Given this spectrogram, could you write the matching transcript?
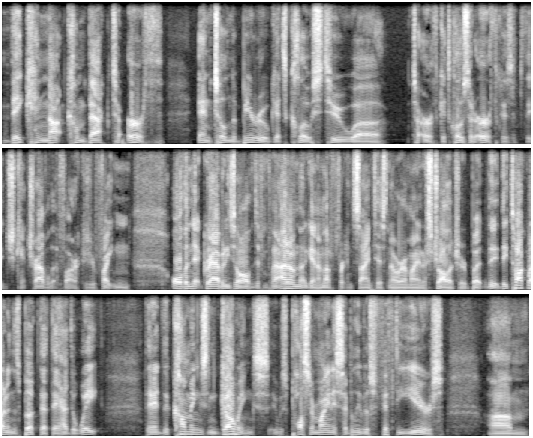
they cannot come back to Earth until Nibiru gets close to uh, to Earth, gets closer to Earth because they just can't travel that far because you're fighting all the net gravities, all the different planets. I don't know. Again, I'm not a freaking scientist, nor am I an astrologer, but they, they talk about in this book that they had to wait. They had the comings and goings. It was plus or minus, I believe it was 50 years um,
